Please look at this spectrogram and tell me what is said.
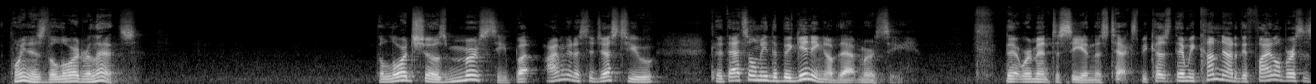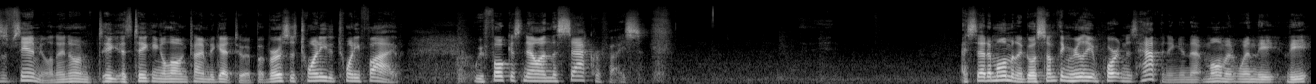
The point is, the Lord relents. The Lord shows mercy, but I'm going to suggest to you that that's only the beginning of that mercy that we're meant to see in this text. Because then we come now to the final verses of Samuel, and I know it's taking a long time to get to it, but verses 20 to 25, we focus now on the sacrifice. I said a moment ago something really important is happening in that moment when the, the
